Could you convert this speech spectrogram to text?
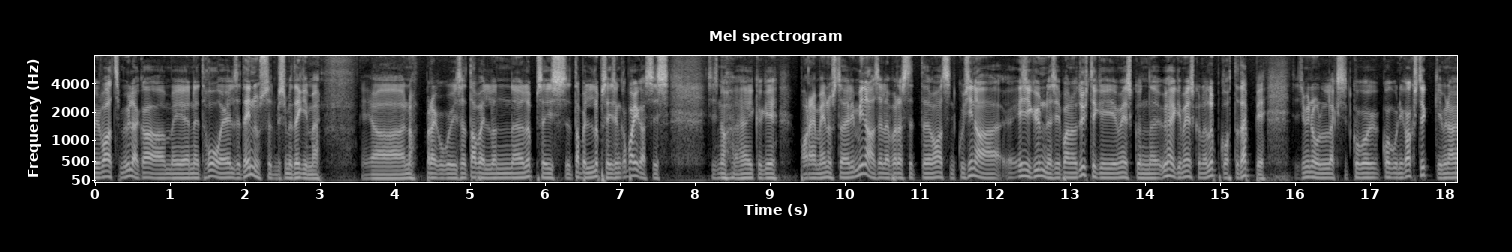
või vaatasime üle ka meie need hooajaeelsed ennustused, mis me tegime ja noh, praegu, kui see tabel on lõppseis, tabeli lõppseis on ka paigas, siis, siis noh, ikkagi parem ennustaja olin mina, sellepärast et ma vaatasin, et kui sina esikümnes ei pannud ühtegi meeskonna, ühegi meeskonna lõppkohta täppi, siis minul läksid kogu, koguni kaks tükki, mina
